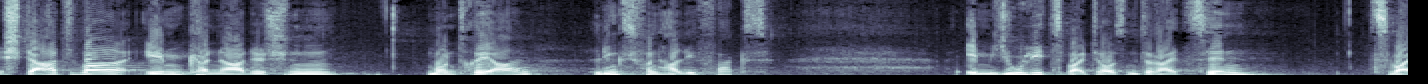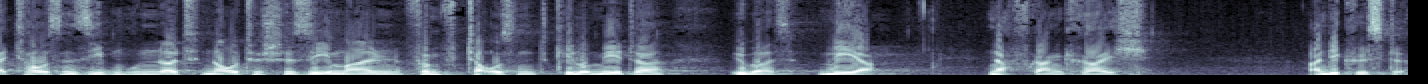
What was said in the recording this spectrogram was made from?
Start war im kanadischen Montreal, links von Halifax, im Juli 2013 2700 nautische Seemeilen, 5000 Kilometer übers Meer nach Frankreich an die Küste.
